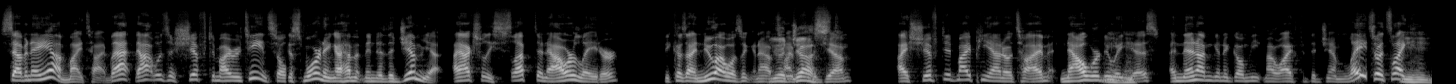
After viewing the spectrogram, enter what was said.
7 a.m. my time. That that was a shift to my routine. So this morning I haven't been to the gym yet. I actually slept an hour later because I knew I wasn't gonna have you time adjust. for the gym. I shifted my piano time. Now we're doing mm-hmm. this. And then I'm gonna go meet my wife at the gym late. So it's like mm-hmm.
